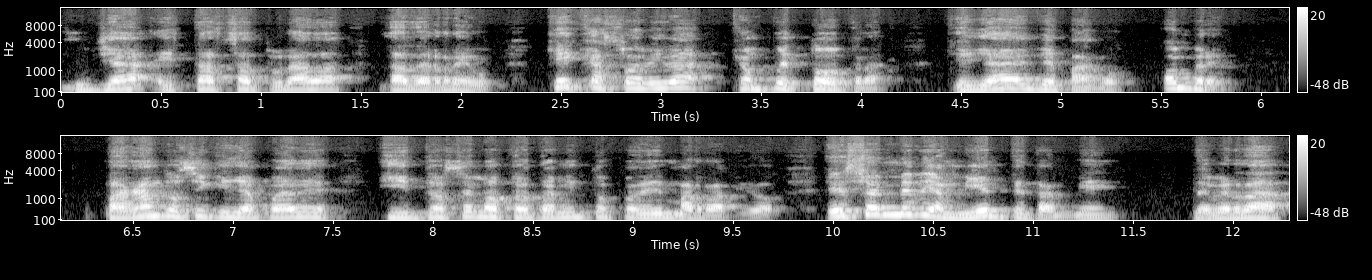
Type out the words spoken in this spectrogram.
ya está saturada la de Reu. Qué casualidad que han puesto otra, que ya es de pago. Hombre, pagando sí que ya puede y entonces los tratamientos pueden ir más rápido. Eso es medio ambiente también de verdad.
